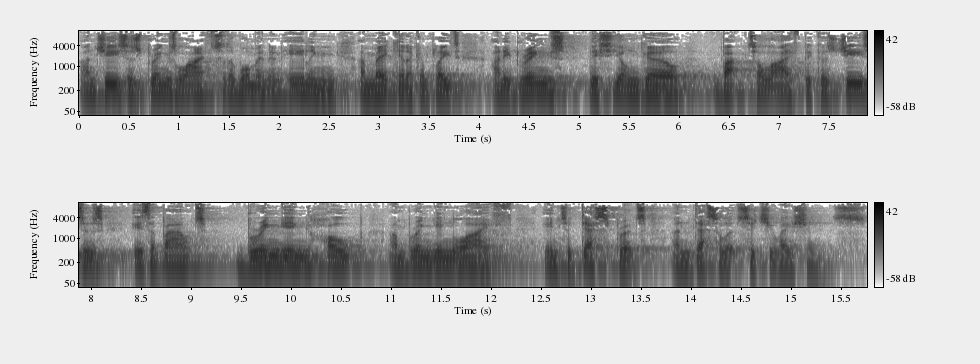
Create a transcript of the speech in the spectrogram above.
And Jesus brings life to the woman in healing and making her complete. And he brings this young girl back to life because Jesus is about bringing hope and bringing life into desperate and desolate situations.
